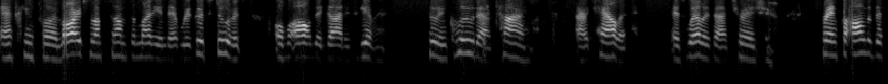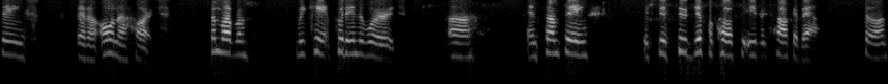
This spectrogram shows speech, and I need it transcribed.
asking for large lump sums of money and that we're good stewards over all that God has given, to include our time, our talent, as well as our treasure. Praying for all of the things that are on our hearts. Some of them we can't put into words. Uh, and some things it's just too difficult to even talk about. So I'm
